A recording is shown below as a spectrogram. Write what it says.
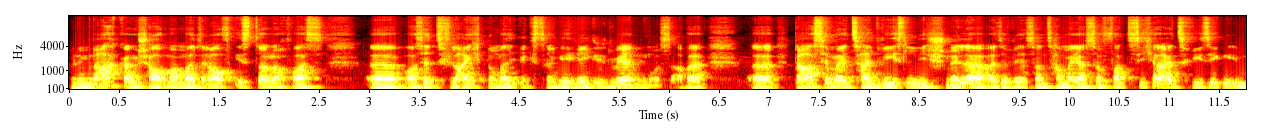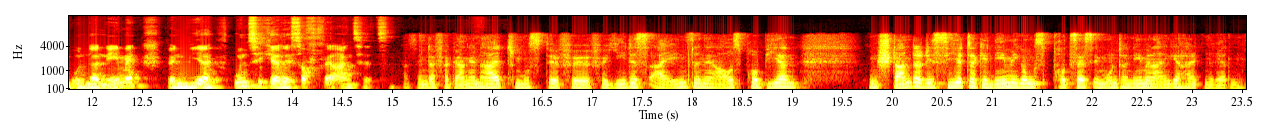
Und im Nachgang schaut man mal drauf, ist da noch was, äh, was jetzt vielleicht nochmal extra geregelt werden muss. Aber äh, da sind wir jetzt halt wesentlich schneller. Also wir, sonst haben wir ja sofort Sicherheitsrisiken im Unternehmen, wenn wir unsichere Software einsetzen. Also in der Vergangenheit musste für, für jedes einzelne Ausprobieren ein standardisierter Genehmigungsprozess im Unternehmen eingehalten werden.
